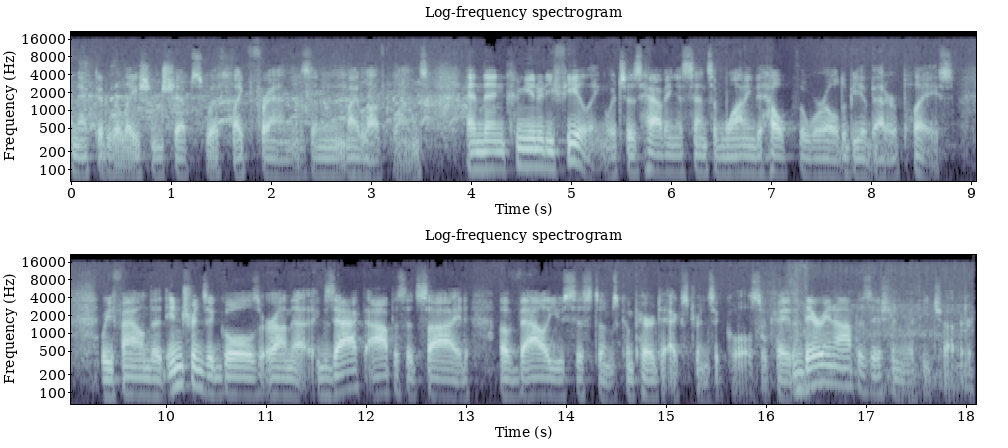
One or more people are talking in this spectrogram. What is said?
connected relationships with like friends and my loved ones, and then community feeling, which is having a sense of wanting to help the world to be a better place. We found that intrinsic goals are on the exact opposite side of value systems compared to extrinsic goals. Okay, they're in opposition with each other.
